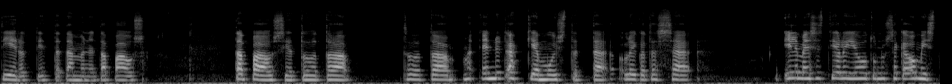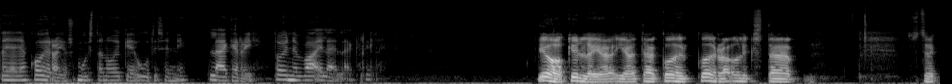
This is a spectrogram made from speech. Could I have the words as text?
Tiedotti, että tämmöinen tapaus. tapaus ja tuota, tuota, en nyt äkkiä muista, että oliko tässä, ilmeisesti oli joutunut sekä omistaja ja koira, jos muistan oikein uutisen, niin lääkäri, toinen vaan eläinlääkärille. Joo, kyllä. Ja, ja tämä koira, koira oliko tämä, se,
